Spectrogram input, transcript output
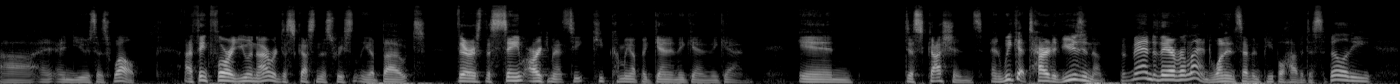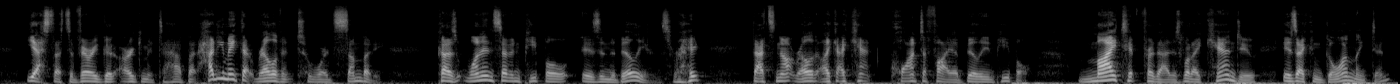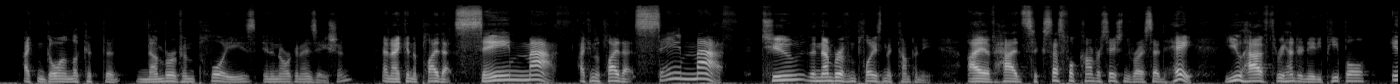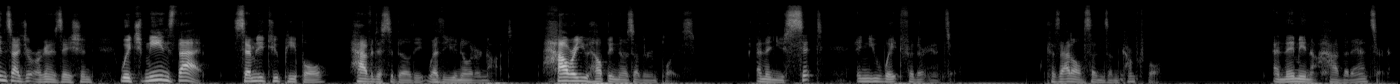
uh, and, and use as well. I think, Flora, you and I were discussing this recently about there's the same arguments keep coming up again and again and again in discussions and we get tired of using them. But man, do they ever land? One in seven people have a disability. Yes, that's a very good argument to have. But how do you make that relevant towards somebody? Because one in seven people is in the billions, right? That's not relevant. Like I can't quantify a billion people. My tip for that is what I can do is I can go on LinkedIn. I can go and look at the number of employees in an organization and I can apply that same math. I can apply that same math to the number of employees in the company. I have had successful conversations where I said, hey, you have 380 people inside your organization, which means that 72 people have a disability, whether you know it or not. How are you helping those other employees? And then you sit and you wait for their answer because that all of a sudden is uncomfortable. And they may not have that answer.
